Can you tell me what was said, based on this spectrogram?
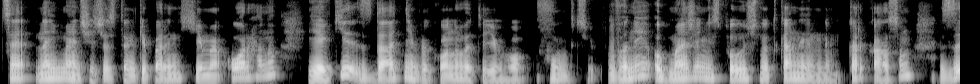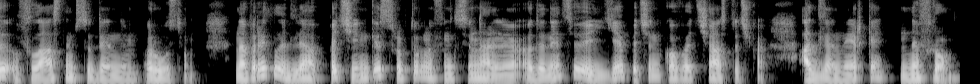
Це найменші частинки паренхіми органу, які здатні виконувати його функцію. Вони обмежені сполучно-тканинним каркасом з власним судинним руслом. Наприклад, для печінки структурно-функціональною одиницею є печінкова часточка, а для нирки нефрон.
